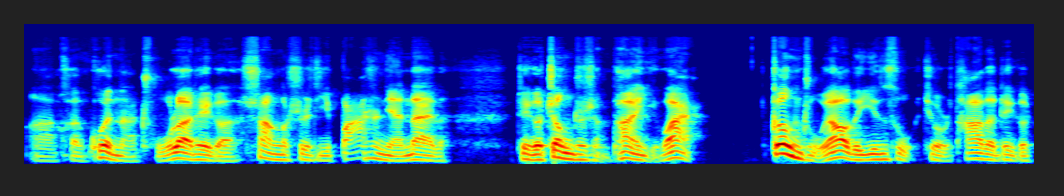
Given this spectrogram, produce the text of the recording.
啊很困难，除了这个上个世纪八十年代的这个政治审判以外，更主要的因素就是他的这个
